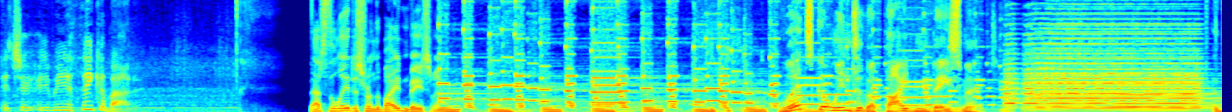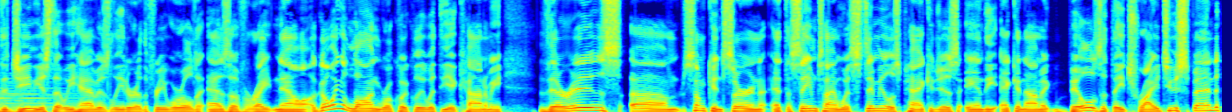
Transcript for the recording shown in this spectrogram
it's when you think about it. That's the latest from the Biden basement. Let's go into the Biden basement. The genius that we have as leader of the free world as of right now. Going along real quickly with the economy, there is um, some concern at the same time with stimulus packages and the economic bills that they try to spend.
